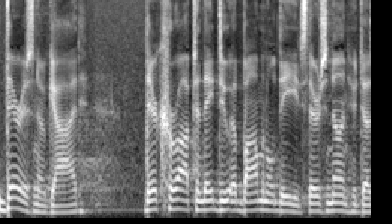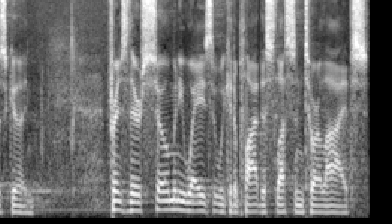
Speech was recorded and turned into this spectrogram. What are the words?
there is no God. They're corrupt and they do abominable deeds. There's none who does good. Friends, there's so many ways that we could apply this lesson to our lives.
